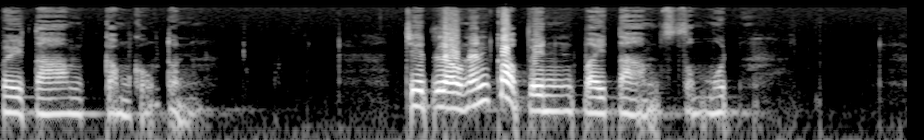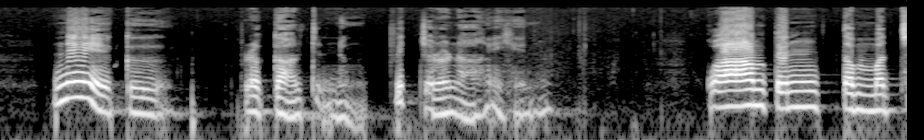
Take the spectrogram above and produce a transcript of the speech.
ไปตามกรรมของตน จิตเหล่านั้นก็เป็นไปตามสมมุติ นี่คือประการที่หนึ่งพิจารณาให้เห็น ความเป็นธรรมช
